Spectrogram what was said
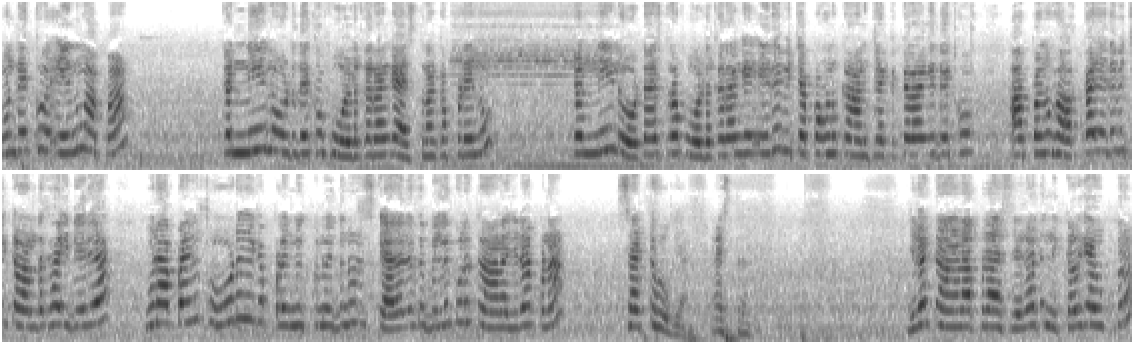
ਹੁਣ ਦੇਖੋ, ਇਹਨੂੰ ਆਪਾਂ ਕੰਨੀ ਲੋਟ ਦੇਖੋ ਫੋਲਡ ਕਰਾਂਗੇ ਇਸ ਤਰ੍ਹਾਂ ਕੱਪੜੇ ਨੂੰ। ਕੰਨੀ ਲੋਟ ਇਸ ਤਰ੍ਹਾਂ ਫੋਲਡ ਕਰਾਂਗੇ। ਇਹਦੇ ਵਿੱਚ ਆਪਾਂ ਹੁਣ ਕਾਨ ਚੈੱਕ ਕਰਾਂਗੇ, ਦੇਖੋ। ਆਪਾਂ ਨੂੰ ਹਲਕਾ ਇਹਦੇ ਵਿੱਚ ਕਾਨ ਦਿਖਾਈ ਦੇ ਰਿਹਾ। ਹੁਣ ਆਪਾਂ ਇਹਨੂੰ ਥੋੜੇ ਜਿਹੇ ਕੱਪੜੇ ਨੂੰ, ਇੱਕ ਨੂੰ ਇਧਰ ਨੂੰ ਰਸਕਿਆ ਦੇਖੋ, ਬਿਲਕੁਲ ਕਾਨ ਹੈ ਜਿਹੜਾ ਆਪਣਾ। ਸੈੱਟ ਹੋ ਗਿਆ ਇਸ ਤਰ੍ਹਾਂ। ਜਿਹੜਾ ਕਾਨ ਆਪਣਾ ਇਸ ਜਗ੍ਹਾ ਤੇ ਨਿਕਲ ਗਿਆ ਉੱਪਰ,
